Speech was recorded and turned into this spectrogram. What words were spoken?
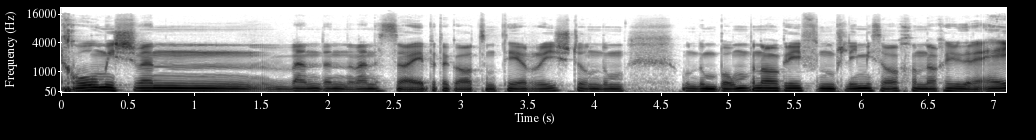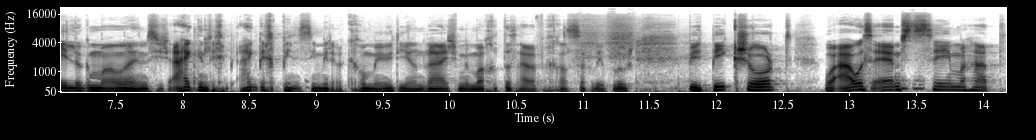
komisch, wenn, wenn, dann, wenn es so eben da geht um Terroristen und um, und um Bombenangriffe und um schlimme Sachen und nachher wieder, hey, schau mal, es ist eigentlich, eigentlich bin- sind wir eine Komödie und weißt, wir machen das einfach als ein bisschen Plus. Bei Big Short, wo auch ein ernstes Thema hat,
